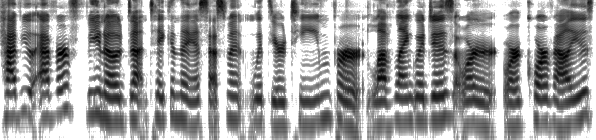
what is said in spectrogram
have you ever you know done, taken the assessment with your team for love languages or or core values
